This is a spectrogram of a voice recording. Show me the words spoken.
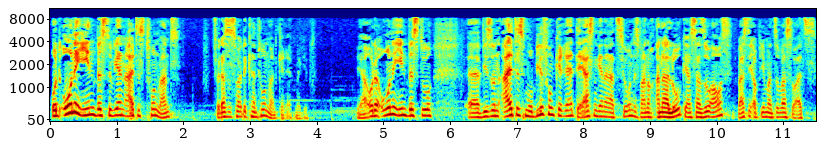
Und ohne ihn bist du wie ein altes Tonband, für das es heute kein Tonbandgerät mehr gibt. Ja, oder ohne ihn bist du äh, wie so ein altes Mobilfunkgerät der ersten Generation. Das war noch analog, ja, sah so aus. Ich weiß nicht, ob jemand sowas so als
